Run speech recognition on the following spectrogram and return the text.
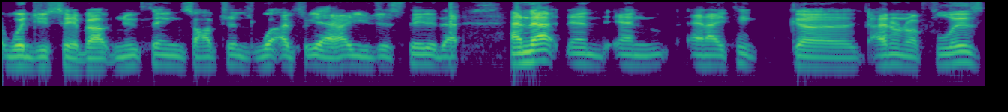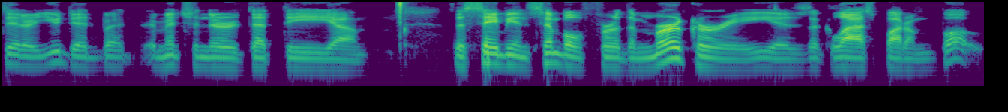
what did you say about new things, options? What I forget how you just stated that, and that and and and I think uh, I don't know if Liz did or you did, but I mentioned there that the um, the Sabian symbol for the Mercury is a glass bottom boat.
